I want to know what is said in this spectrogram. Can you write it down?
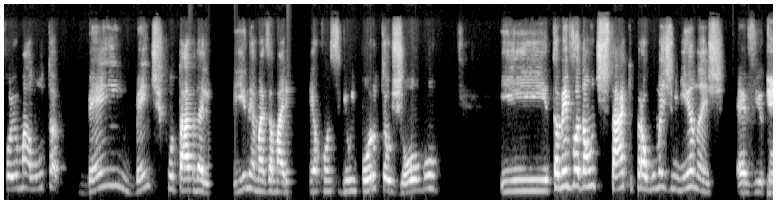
foi uma luta bem, bem disputada ali, né? Mas a Maria conseguiu impor o teu jogo. E também vou dar um destaque para algumas meninas, é, Vitor,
